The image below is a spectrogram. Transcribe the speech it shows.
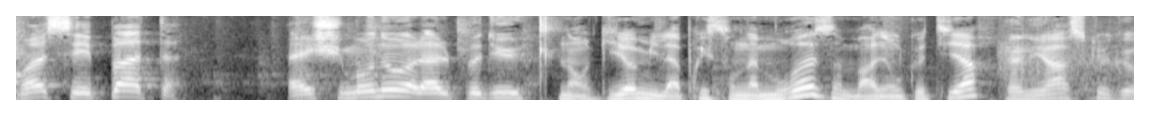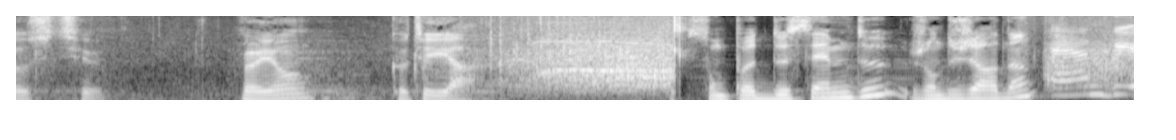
moi c'est Pat. Eh, je suis mono à l'Alpe du. Non, Guillaume, il a pris son amoureuse, Marion Cotillard, And the Oscar goes to Marion Cotillard. son pote de CM2, Jean Dujardin, And the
